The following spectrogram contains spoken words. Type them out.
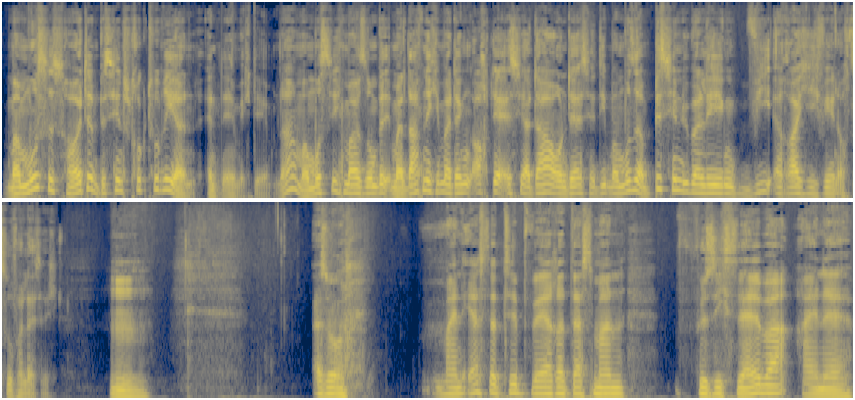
man muss es heute ein bisschen strukturieren, entnehme ich dem. Ne? Man muss sich mal so ein bisschen, man darf nicht immer denken, ach, der ist ja da und der ist ja die. Man muss ein bisschen überlegen, wie erreiche ich wen auch zuverlässig. Hm. Also mein erster Tipp wäre, dass man für sich selber eine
